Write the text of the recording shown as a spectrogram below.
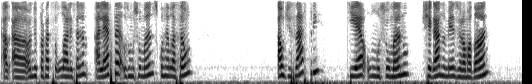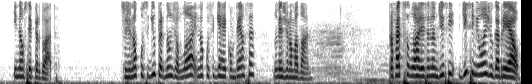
a, a, onde o profeta sallallahu alaihi wasallam alerta os muçulmanos com relação ao desastre que é um muçulmano chegar no mês de Ramadã e não ser perdoado. Ou seja, não conseguiu o perdão de Allah e não conseguiu a recompensa no mês de Ramadã. O profeta sallallahu alaihi wasallam disse: Disse-me o anjo Gabriel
